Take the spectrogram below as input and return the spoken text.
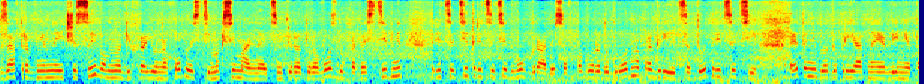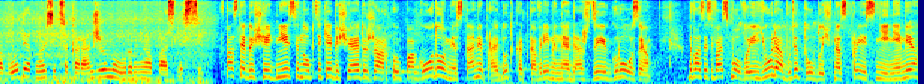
Завтра в дневные часы во многих районах области максимальная температура воздуха достигнет 30-32 градусов. По городу Гродно прогреется до 30. Это неблагоприятное явление погоды относится к оранжевому уровню опасности. В последующие дни синоптики обещают жаркую погоду. Местами пройдут кратковременные дожди и грозы. 28 июля будет облачно с прояснениями.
